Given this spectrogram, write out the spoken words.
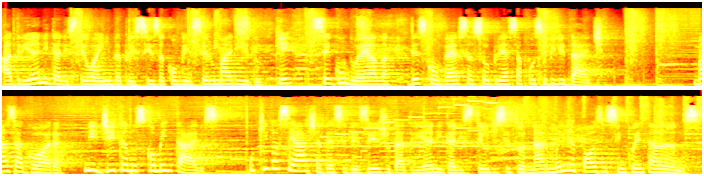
Adriane Galisteu ainda precisa convencer o marido, que, segundo ela, desconversa sobre essa possibilidade. Mas agora, me diga nos comentários: o que você acha desse desejo da Adriane Galisteu de se tornar mãe após os 50 anos?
